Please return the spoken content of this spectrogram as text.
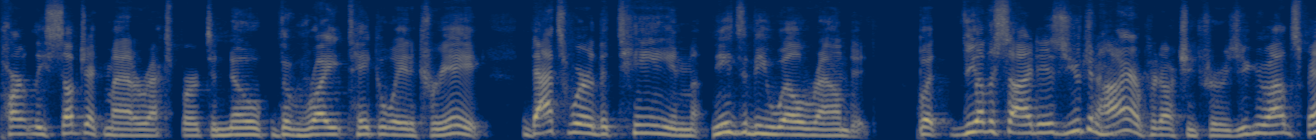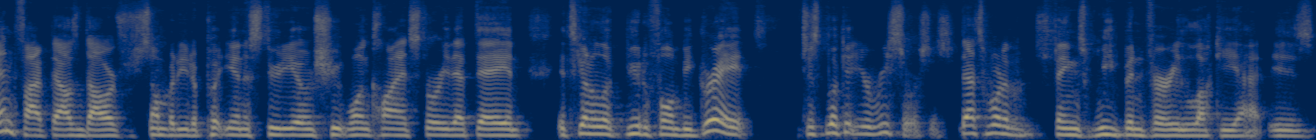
partly subject matter experts and know the right takeaway to create. That's where the team needs to be well-rounded. But the other side is you can hire production crews. You can go out and spend $5,000 for somebody to put you in a studio and shoot one client story that day, and it's going to look beautiful and be great just look at your resources. That's one of the things we've been very lucky at is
